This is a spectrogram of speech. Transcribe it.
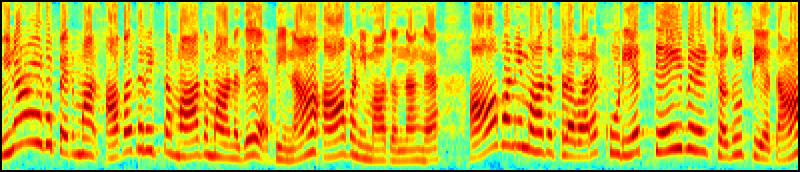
விநாயக பெருமான் அவதரித்த மாதமானது அப்படின்னா ஆவணி மாதம் தாங்க ஆவணி மாதத்துல வரக்கூடிய தேய்பிரை சதுர்த்தியை தான்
